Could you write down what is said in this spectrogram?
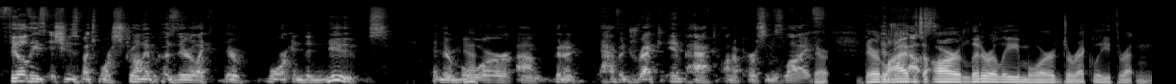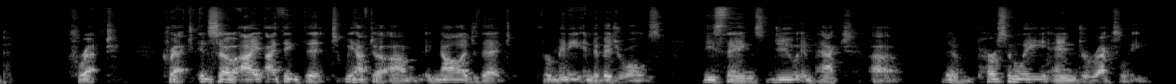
feel these issues much more strongly because they're like they're more in the news and they're more yeah. um, going to have a direct impact on a person's life. Their, their lives the are literally more directly threatened. Correct, correct. And so I, I think that we have to um, acknowledge that for many individuals, these things do impact uh, them personally and directly.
